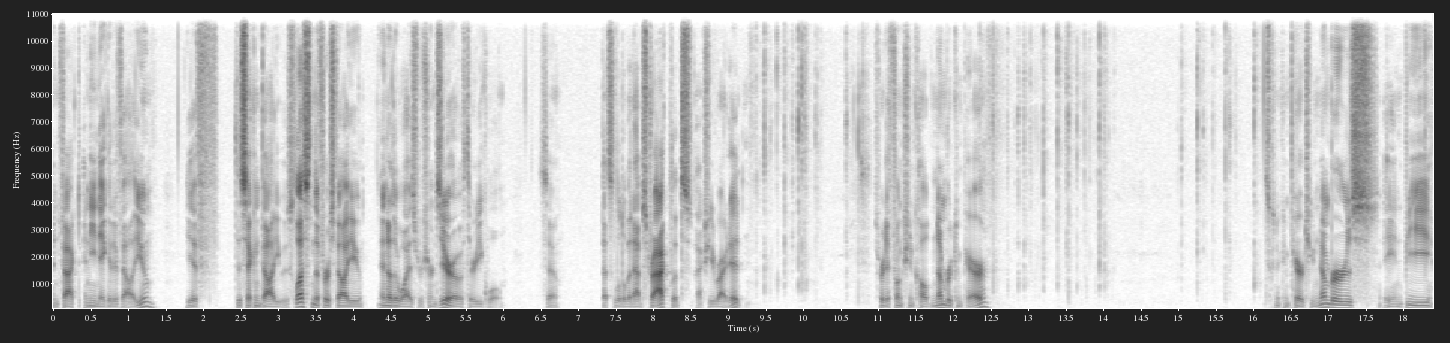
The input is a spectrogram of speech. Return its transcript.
in fact any negative value, if the second value is less than the first value, and otherwise returns 0 if they're equal. So that's a little bit abstract. Let's actually write it. Let's write a function called number compare. It's going to compare two numbers, a and b.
